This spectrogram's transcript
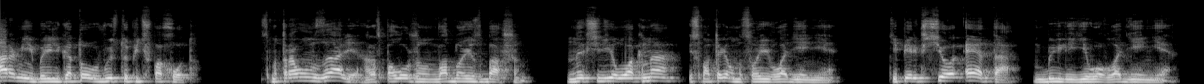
Армии были готовы выступить в поход. В смотровом зале, расположенном в одной из башен, Нек сидел у окна и смотрел на свои владения. Теперь все это были его владения.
